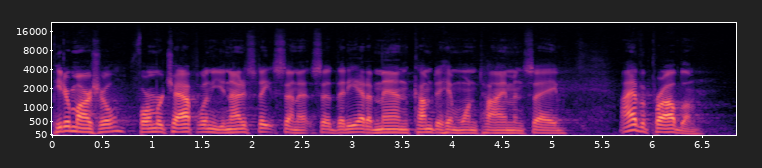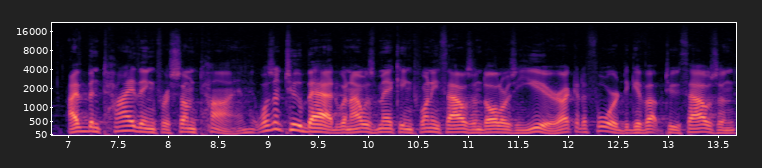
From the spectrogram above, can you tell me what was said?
Peter Marshall, former chaplain of the United States Senate, said that he had a man come to him one time and say, I have a problem. I've been tithing for some time. It wasn't too bad when I was making $20,000 a year. I could afford to give up 2000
